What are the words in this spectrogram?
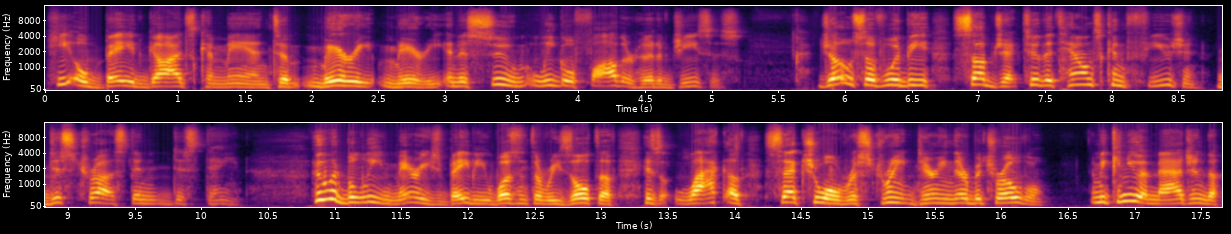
he obeyed God's command to marry Mary and assume legal fatherhood of Jesus. Joseph would be subject to the town's confusion, distrust, and disdain. Who would believe Mary's baby wasn't the result of his lack of sexual restraint during their betrothal? I mean, can you imagine the,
